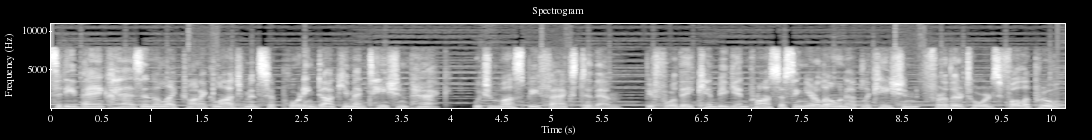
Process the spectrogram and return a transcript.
Citibank has an electronic lodgement supporting documentation pack, which must be faxed to them, before they can begin processing your loan application further towards full approval.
